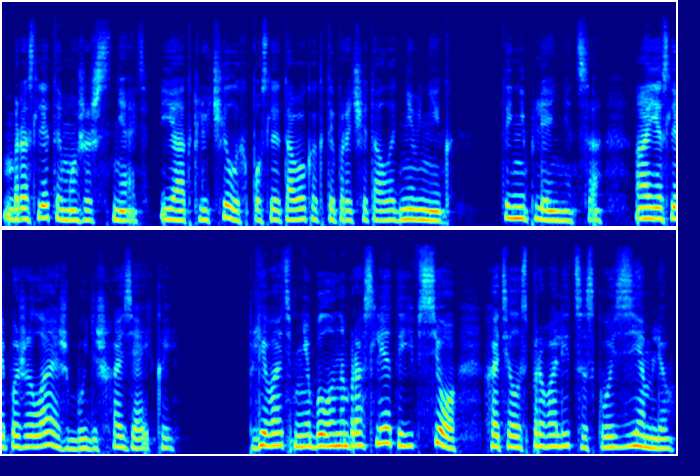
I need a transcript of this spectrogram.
«Браслеты можешь снять. Я отключил их после того, как ты прочитала дневник. Ты не пленница, а если пожелаешь, будешь хозяйкой». Плевать мне было на браслеты, и все. Хотелось провалиться сквозь землю.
